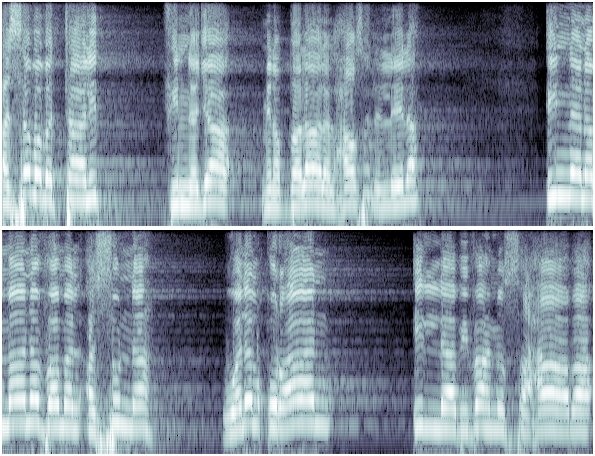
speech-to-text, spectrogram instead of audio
السبب الثالث في النجاة من الضلال الحاصل الليلة إننا ما نفهم السنة ولا القرآن إلا بفهم الصحابة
